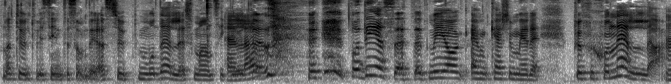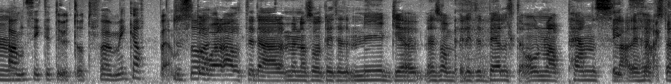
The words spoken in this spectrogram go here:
naturligtvis inte som deras supermodeller som ansikte utåt. På det sättet. Men jag är kanske mer det professionella ansiktet utåt för makeupen. Mm. Du Så- står alltid där med något sånt litet midje, med sånt litet bälte och några penslar i högsta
